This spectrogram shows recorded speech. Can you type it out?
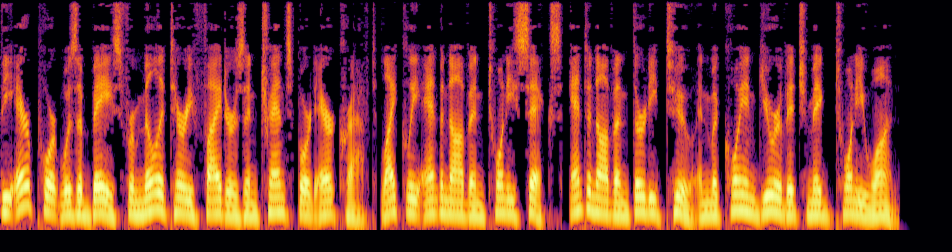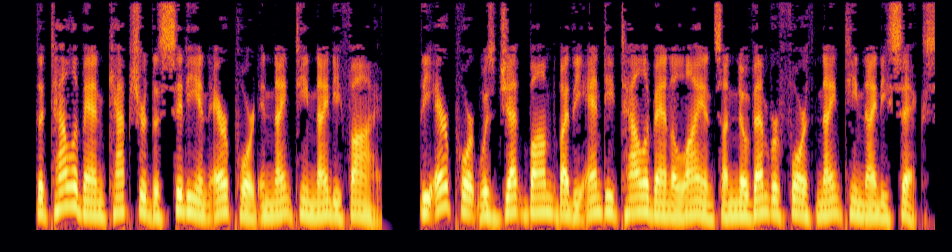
The airport was a base for military fighters and transport aircraft likely Antonov An-26, Antonov An-32 and Mikoyan Gurevich MiG-21. The Taliban captured the city and airport in 1995. The airport was jet-bombed by the anti-Taliban alliance on November 4, 1996.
